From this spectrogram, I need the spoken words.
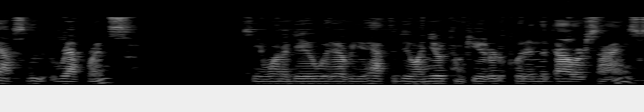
absolute reference. So you want to do whatever you have to do on your computer to put in the dollar signs.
